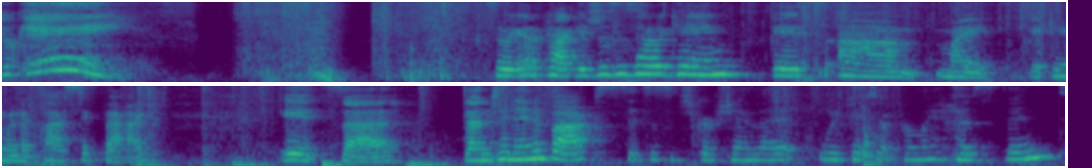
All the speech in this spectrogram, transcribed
Okay. So we got a package. This is how it came. It's um my it came in a plastic bag. It's uh Dungeon in a Box. It's a subscription that we picked up for my husband.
